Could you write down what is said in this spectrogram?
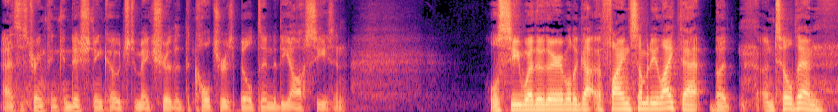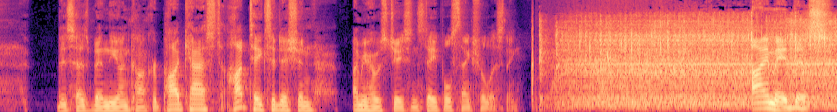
as a strength and conditioning coach to make sure that the culture is built into the off season. We'll see whether they're able to find somebody like that. But until then, this has been the Unconquered Podcast, Hot Takes Edition. I'm your host, Jason Staples. Thanks for listening. I made this.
